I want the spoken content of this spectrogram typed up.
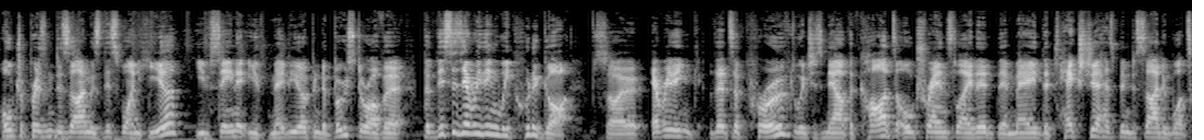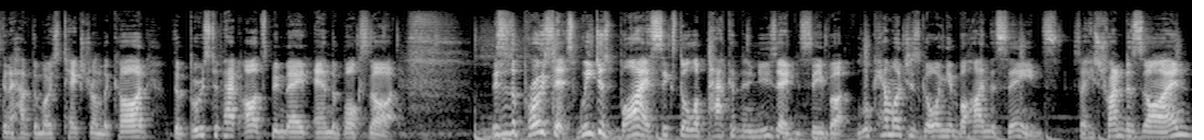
Ultra Prism design was this one here. You've seen it, you've maybe opened a booster of it, but this is everything we could have got. So everything that's approved, which is now the cards all translated, they're made, the texture has been decided what's going to have the most texture on the card, the booster pack art's been made, and the box art. This is a process. We just buy a $6 pack at the news agency, but look how much is going in behind the scenes. So he's trying to design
